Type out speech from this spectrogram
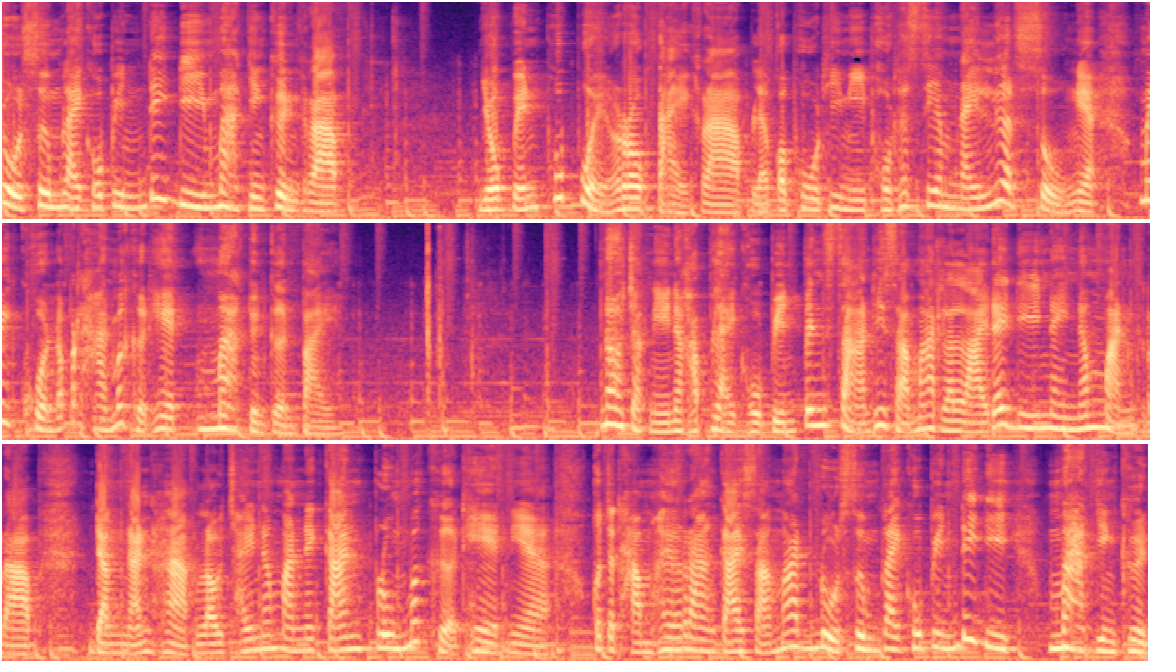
ดูดซึมไลโคปินได้ดีมากยิ่งขึ้นครับยกเว้นผู้ป่วยโรคไตครับ แล้วก็ผู้ที่มีโพแทสเซียมในเลือดสูงเนี่ยไม่ควรรับประทานมะเขือเทศมากจนเกินไป นอกจากนี้นะครับไลโคปินเป็นสารที่สามารถละลายได้ดีในน้ำมันครับ ดังนั้นหากเราใช้น้ำมันในการปรุงมะเขือเทศเนี่ย ก็จะทำให้ร่างกายสามารถดูดซึมไลโคปินได้ดีมากยิ่งขึ้น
